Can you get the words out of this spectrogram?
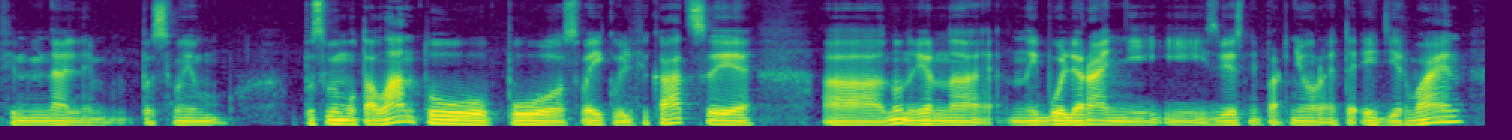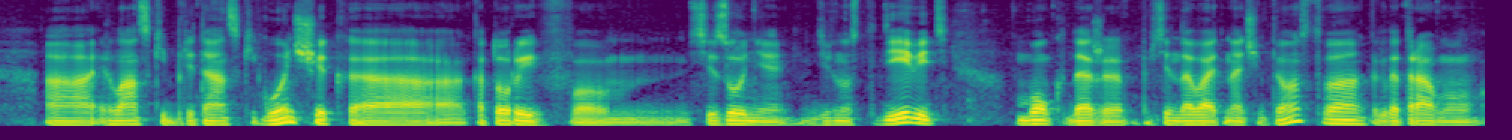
феноменальны по своему по своему таланту, по своей квалификации. Ну, наверное, наиболее ранний и известный партнер – это Эдди Ирвайн, ирландский британский гонщик, который в сезоне 99 мог даже претендовать на чемпионство, когда травму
